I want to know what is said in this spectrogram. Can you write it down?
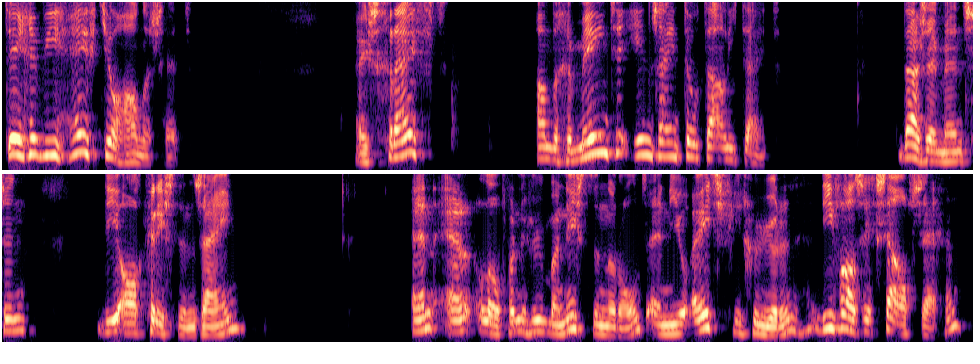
Tegen wie heeft Johannes het? Hij schrijft aan de gemeente in zijn totaliteit. Daar zijn mensen die al christen zijn. En er lopen humanisten rond en New Age figuren die van zichzelf zeggen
